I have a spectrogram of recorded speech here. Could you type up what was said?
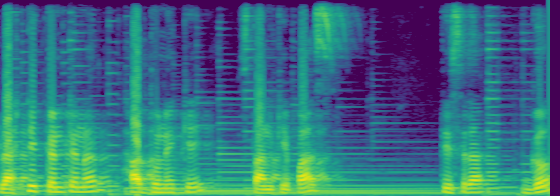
plastic container हाथ धोने के स्थान के पास. तीसरा ग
